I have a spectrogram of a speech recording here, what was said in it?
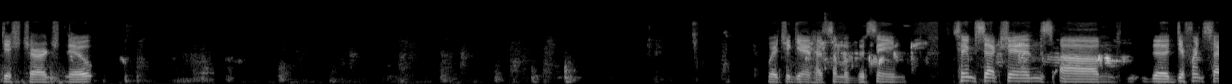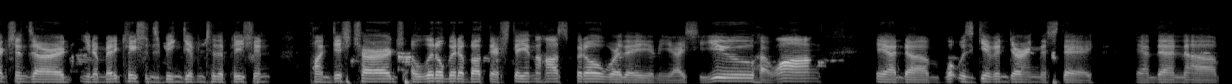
discharge note. Which again has some of the same same sections. Um, the different sections are, you know, medications being given to the patient upon discharge, a little bit about their stay in the hospital, were they in the ICU, how long, and um, what was given during the stay. And then um,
